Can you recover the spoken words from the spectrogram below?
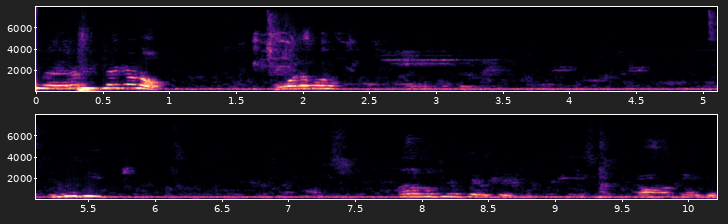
നേരെ വീട്ടിലേക്കാണോ എങ്ങോട്ടാ പോണു ആ ഓക്കെ ഓക്കെ ഓക്കെ ആ ഓക്കെ ഓക്കെ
